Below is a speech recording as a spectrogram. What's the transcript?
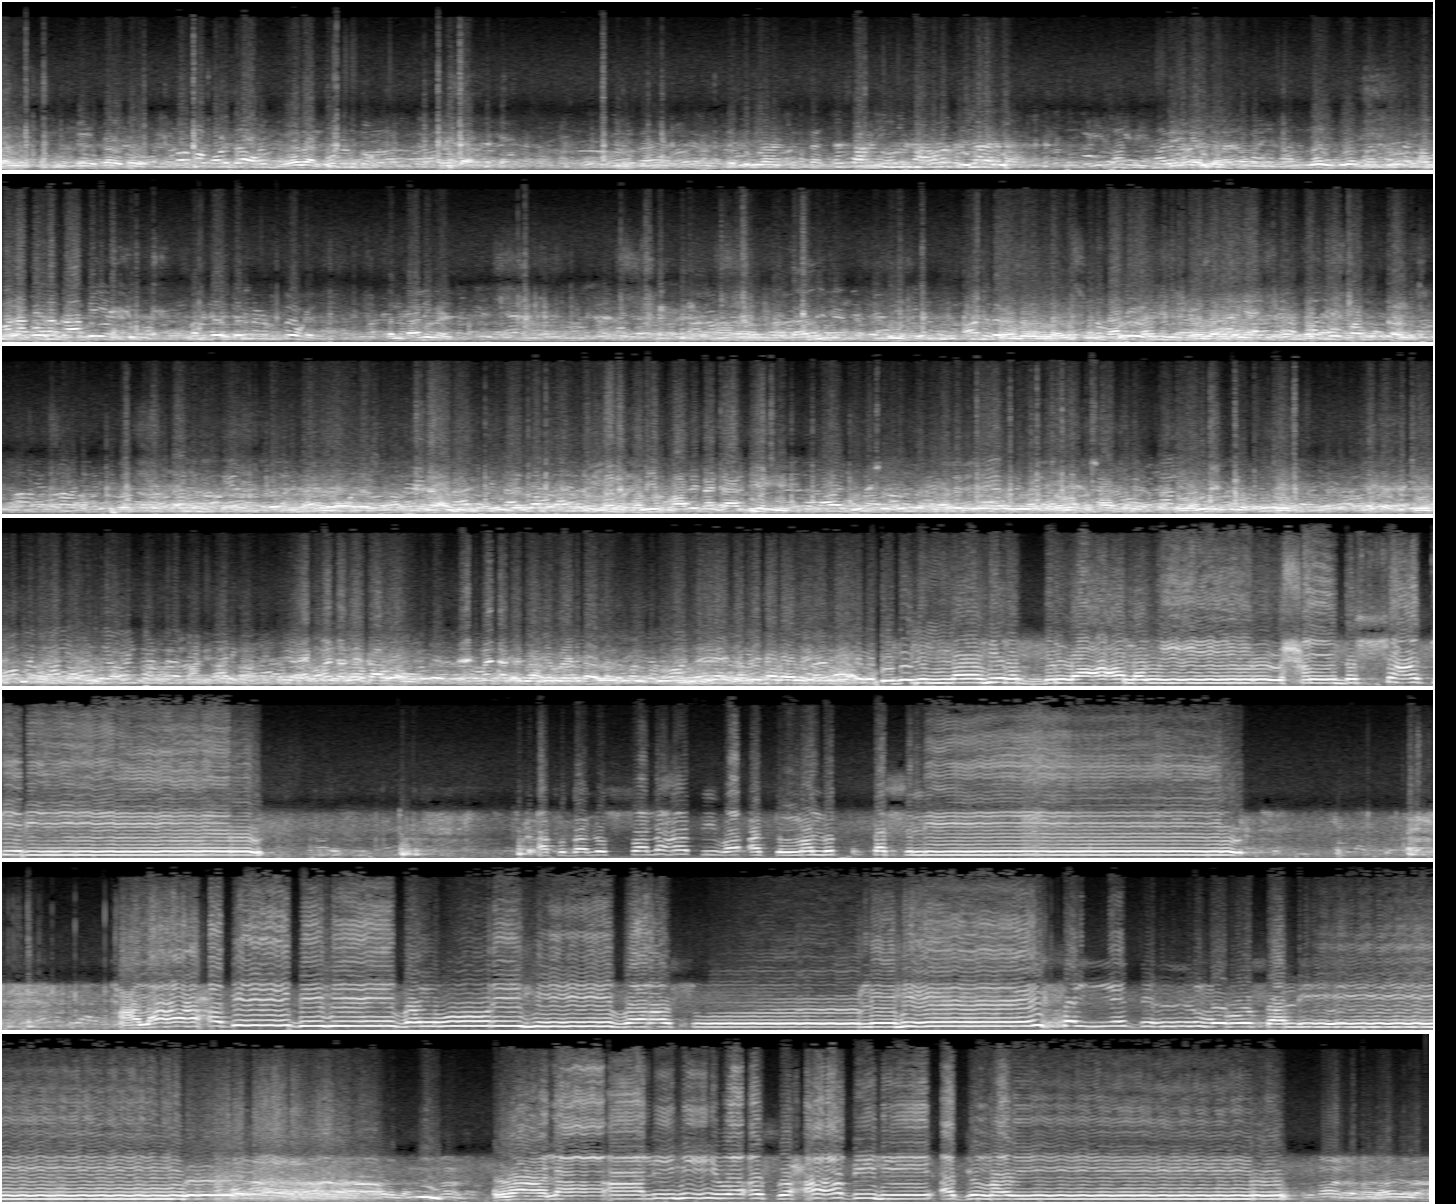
لگے تھی بارہ کرو کرو کو رکھا بھی پینتالیس منٹ یہ ٹھیک ایک منٹ اگر کا ہوا ہوں ایک منٹ اگر کا ویٹ کر رہا ہوں الحمد لله رب العالمين حمد الشاكرين أفضل الصلاة وأكمل التسليم على حبيبه ونوره ورسوله سيد المرسلين. وعلى آله وأصحابه أجمعين. سبحان الله.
